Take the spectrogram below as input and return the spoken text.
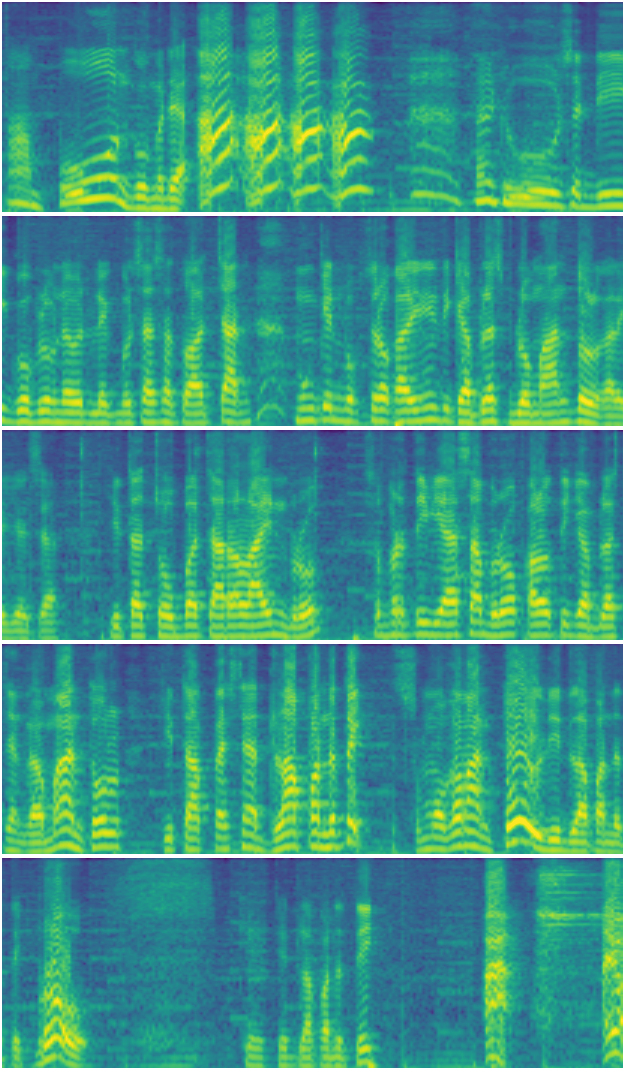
Ampun, gua mah. Ah, ah, ah, ah. Aduh, sedih. Gue belum dapat black ball saya satu acan. Mungkin box draw kali ini 13 belum mantul kali guys ya. Kita coba cara lain, bro. Seperti biasa bro, kalau 13-nya nggak mantul, kita tesnya 8 detik. Semoga mantul di 8 detik, bro. Oke, oke 8 detik. Ah, ayo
